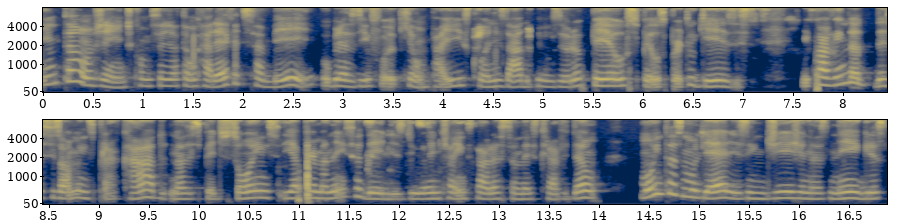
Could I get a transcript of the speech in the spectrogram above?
Então, gente, como vocês já estão careca de saber, o Brasil foi que é um país colonizado pelos europeus, pelos portugueses. E com a vinda desses homens para cá, nas expedições e a permanência deles durante a instauração da escravidão, muitas mulheres indígenas, negras,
